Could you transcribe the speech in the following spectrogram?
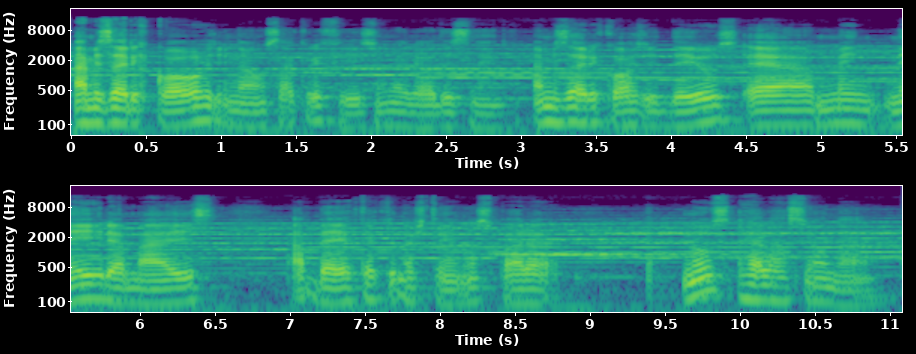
a misericórdia não o sacrifício, melhor dizendo. A misericórdia de Deus é a maneira mais aberta que nós temos para nos relacionar.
